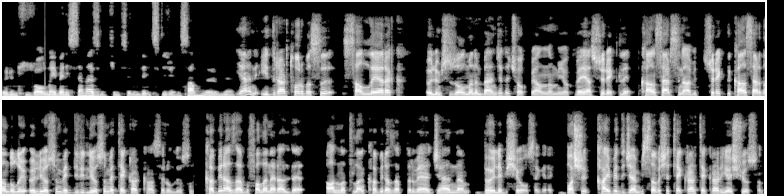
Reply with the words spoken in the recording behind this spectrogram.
ölümsüz olmayı ben istemezdim. Kimsenin de isteyeceğini sanmıyorum yani. Yani idrar torbası sallayarak ölümsüz olmanın bence de çok bir anlamı yok. Veya sürekli kansersin abi. Sürekli kanserden dolayı ölüyorsun ve diriliyorsun ve tekrar kanser oluyorsun. Kabir azabı falan herhalde anlatılan kabir azapları veya cehennem böyle bir şey olsa gerek. Başı kaybedeceğin bir savaşı tekrar tekrar yaşıyorsun.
